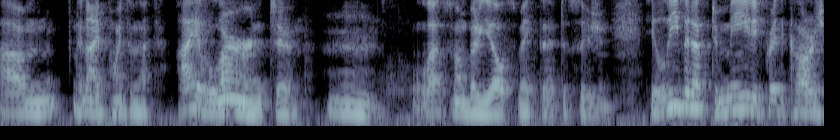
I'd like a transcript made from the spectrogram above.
um, and I point something out, I have learned to hmm, let somebody else make that decision. If you leave it up to me to create the colors,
